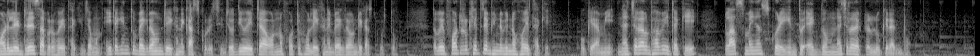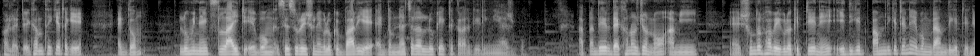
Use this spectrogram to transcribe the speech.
মডেলের ড্রেস আপের হয়ে থাকে। যেমন এটা কিন্তু ব্যাকগ্রাউন্ডে এখানে কাজ করেছে। যদিও এটা অন্য ফটো হলে এখানে ব্যাকগ্রাউন্ডে কাজ করতো। তবে ফটোর ক্ষেত্রে ভিন্ন ভিন্ন হয়ে থাকে। ওকে, আমি ন্যাচারালভাবে এটাকে প্লাস মাইনাস করে কিন্তু একদম ন্যাচারাল একটা লুকে রাখব। অলরাইট এখান থেকে এটাকে একদম লুমিনেক্স লাইট এবং সেচুরেশন এগুলোকে বাড়িয়ে একদম ন্যাচারাল লুকে একটা কালার গ্রেডিং নিয়ে আসব। আপনাদের দেখানোর জন্য আমি সুন্দরভাবে এগুলোকে টেনে এইদিকে বাম দিকে টেনে এবং ডান দিকে টেনে।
